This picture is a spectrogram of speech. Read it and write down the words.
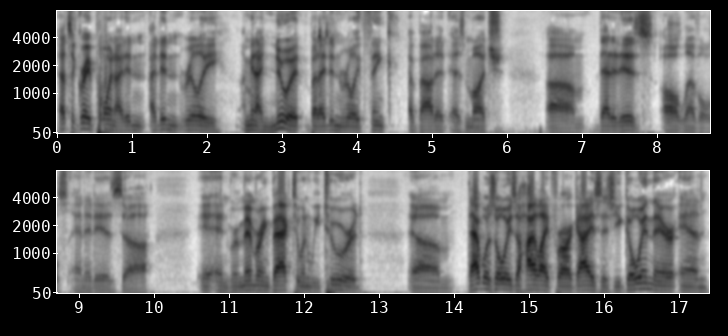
That's a great point. I didn't I didn't really I mean I knew it, but I didn't really think about it as much. Um, that it is all levels and it is uh, and remembering back to when we toured, um, that was always a highlight for our guys. Is you go in there and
